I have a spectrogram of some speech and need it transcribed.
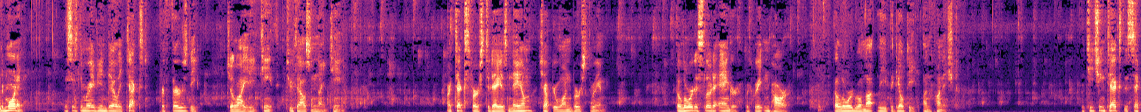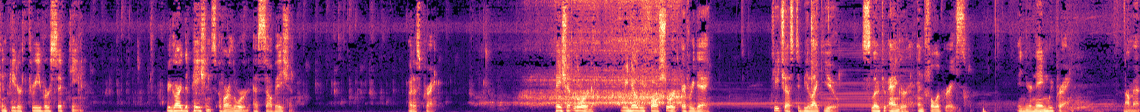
Good morning. This is the Moravian Daily Text for Thursday, July 18th, 2019. Our text verse today is Nahum chapter 1 verse 3. The Lord is slow to anger, but great in power. The Lord will not leave the guilty unpunished. The teaching text is 2 Peter 3 verse 15. Regard the patience of our Lord as salvation. Let us pray. Patient Lord, we know we fall short every day. Teach us to be like you, slow to anger and full of grace. In your name we pray. Amen.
